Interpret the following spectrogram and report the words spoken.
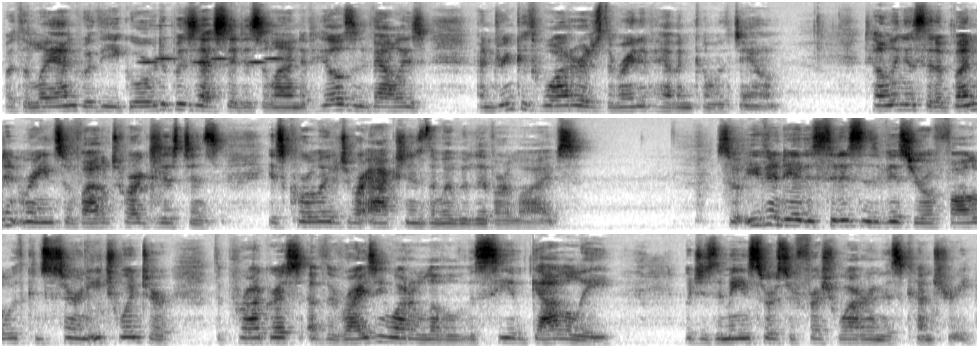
but the land whither ye go over to possess it is a land of hills and valleys, and drinketh water as the rain of heaven cometh down. Telling us that abundant rain, so vital to our existence, is correlated to our actions and the way we live our lives. So even today, the citizens of Israel follow with concern each winter the progress of the rising water level of the Sea of Galilee, which is the main source of fresh water in this country.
